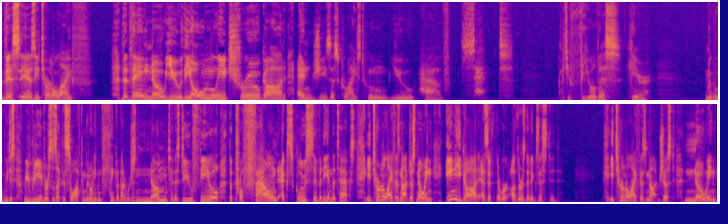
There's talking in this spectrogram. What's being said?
This is eternal life, that they know you, the only true God, and Jesus Christ, whom you have sent. I mean, do you feel this here? I mean, we just we read verses like this so often we don't even think about it. We're just numb to this. Do you feel the profound exclusivity in the text? Eternal life is not just knowing any God as if there were others that existed. Eternal life is not just knowing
